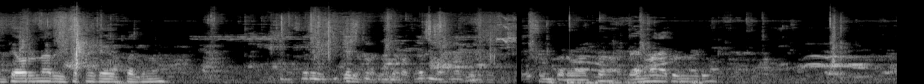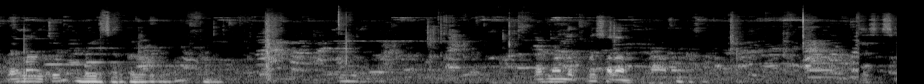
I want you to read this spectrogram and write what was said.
ఇంకెవరున్నారు? తర్వాత రెహమాన్ ఎక్కడ రెహమాన్ వచ్చిన సలాం. వేసేసి.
